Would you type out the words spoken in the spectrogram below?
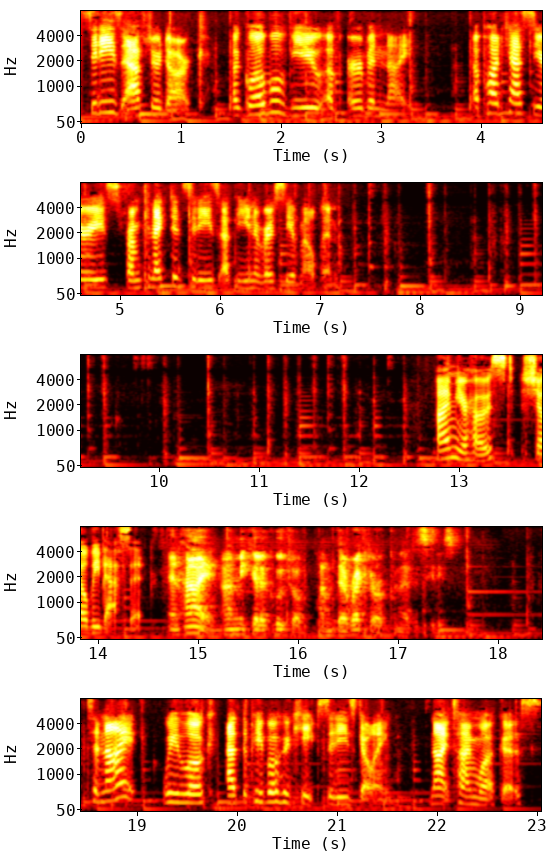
Cities After Dark, a global view of urban night a podcast series from Connected Cities at the University of Melbourne. I'm your host, Shelby Bassett. And hi, I'm Michele Acuto. I'm director of Connected Cities. Tonight, we look at the people who keep cities going nighttime workers.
